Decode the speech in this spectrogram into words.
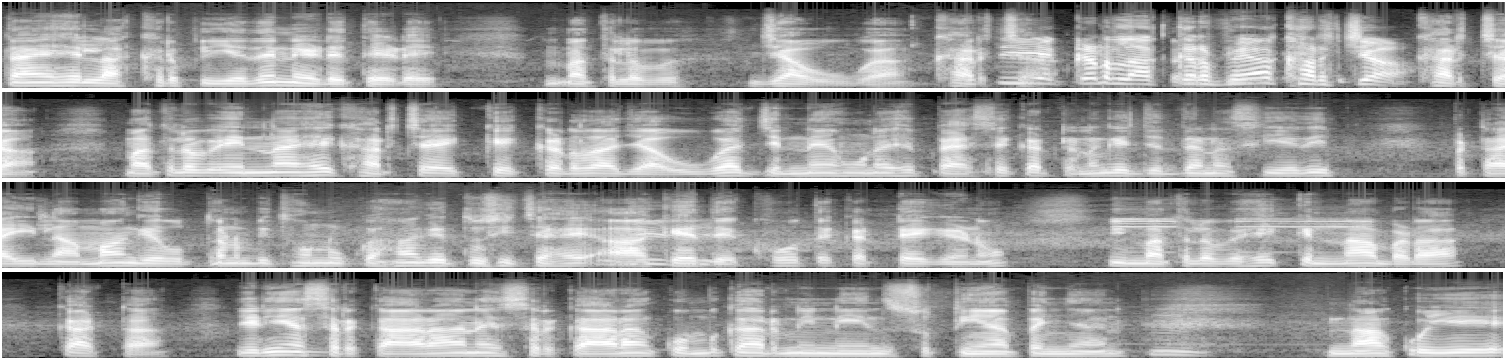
ਤਾਂ ਇਹ ਲੱਖ ਰੁਪਏ ਦੇ ਨੇੜੇ ਤੇੜੇ ਮਤਲਬ ਜਾਊਗਾ ਖਰਚਾ। ਏਕੜ ਲੱਖ ਰੁਪਇਆ ਖਰਚਾ। ਖਰਚਾ। ਮਤਲਬ ਇੰਨਾ ਇਹ ਖਰਚਾ 1 ਏਕੜ ਦਾ ਜਾਊਗਾ ਜਿੰਨੇ ਹੁਣ ਇਹ ਪੈਸੇ ਘਟਣਗੇ ਜਿੱਦਣ ਅਸੀਂ ਇਹਦੀ ਪਟਾਈ ਲਾਵਾਂਗੇ ਉਦੋਂ ਵੀ ਤੁਹਾਨੂੰ ਕਹਾਂਗੇ ਤੁਸੀਂ ਚਾਹੇ ਆ ਕੇ ਦੇਖੋ ਤੇ ਕੱਟੇ ਗਿਣੋ ਵੀ ਮਤਲਬ ਇਹ ਕਿੰਨਾ ਬੜਾ ਘਾਟਾ। ਜਿਹੜੀਆਂ ਸਰਕਾਰਾਂ ਨੇ ਸਰਕਾਰਾਂ ਕੁੰਭਕਰਨੀ ਨੀਂਦ ਸੁੱਤੀਆਂ ਪਈਆਂ ਨੇ ਨਾ ਕੋਈ ਇਹ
